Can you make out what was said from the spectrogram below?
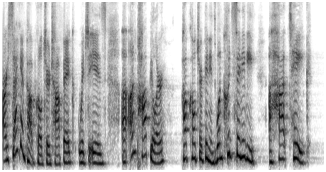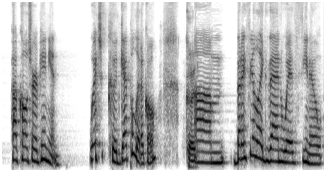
our second pop culture topic, which is uh, unpopular pop culture opinions. One could say maybe a hot take pop culture opinion, which could get political. could Um, but I feel like then with you know,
